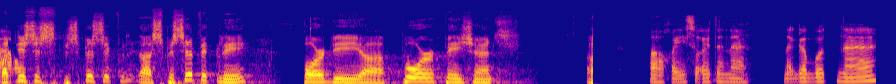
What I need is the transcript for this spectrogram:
But this is specifically, uh, specifically for the uh, poor patients. Okay, so ito na. Nagabot na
